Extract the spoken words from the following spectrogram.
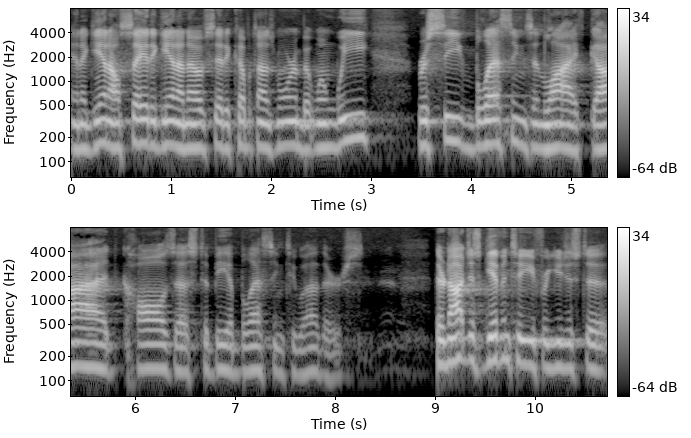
And again, I'll say it again. I know I've said it a couple times more, but when we receive blessings in life, God calls us to be a blessing to others. They're not just given to you for you just to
